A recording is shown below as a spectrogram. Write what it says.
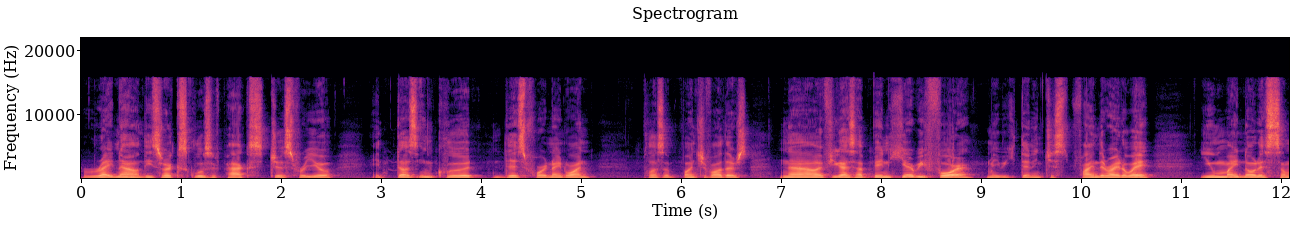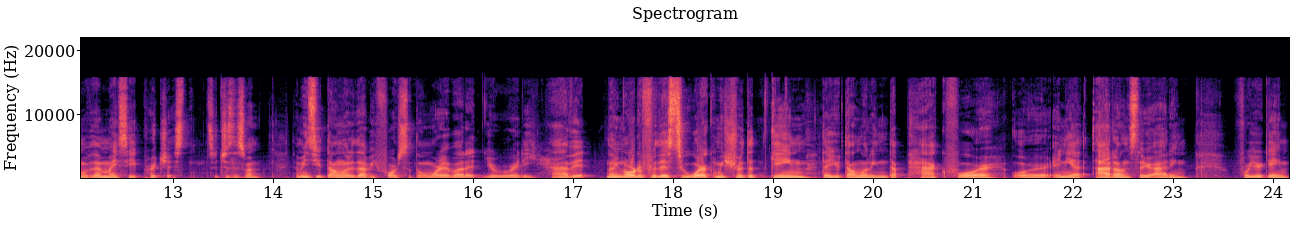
right now. These are exclusive packs just for you. It does include this Fortnite one plus a bunch of others. Now, if you guys have been here before, maybe you didn't just find it right away, you might notice some of them might say purchased, such as this one. That means you downloaded that before, so don't worry about it. You already have it. Now, in order for this to work, make sure the game that you're downloading the pack for or any add-ons that you're adding for your game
